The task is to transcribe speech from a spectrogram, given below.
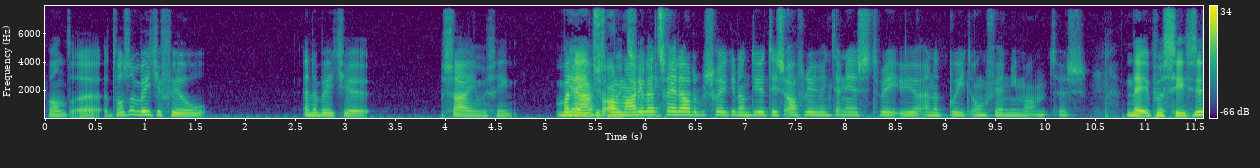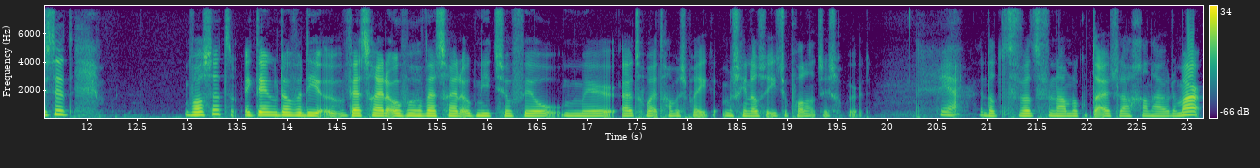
Want eh, het was een beetje veel en een beetje saai misschien. Maar ja, nee, als we allemaal die wedstrijden hadden bespreken, dan duurt deze aflevering ten eerste twee uur en dat boeit ongeveer niemand. Dus Nee, precies. Dus dit was het. Ik denk ook dat we die eh, wedstrijden, overige wedstrijden, ook niet zoveel meer uitgebreid gaan bespreken. Misschien als er iets opvallends is gebeurd. Ja. En dat we het voornamelijk op de uitslag gaan houden. Maar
